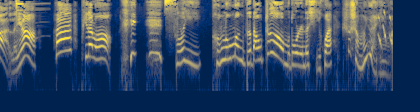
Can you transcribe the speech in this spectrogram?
晚了呀？哎，皮大龙，嘿，所以。《红楼梦》得到这么多人的喜欢是什么原因啊？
